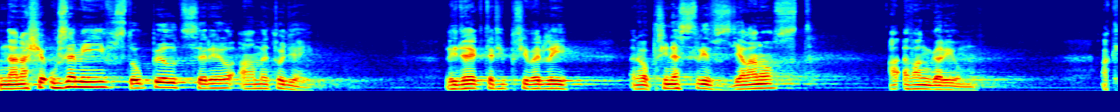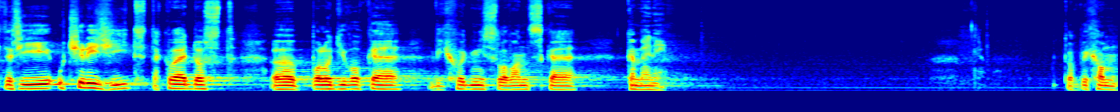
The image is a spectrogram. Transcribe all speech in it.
na naše území vstoupil Cyril a Metoděj. Lidé, kteří přivedli nebo přinesli vzdělanost a evangelium a kteří učili žít takové dost eh, polodivoké východní slovanské kmeny. To bychom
